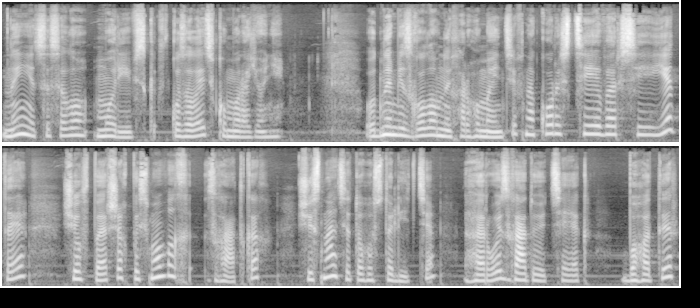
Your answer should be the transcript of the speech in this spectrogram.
нині це село Морівськ в Козелецькому районі. Одним із головних аргументів на користь цієї версії є те, що в перших письмових згадках 16 століття герой згадується як богатир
